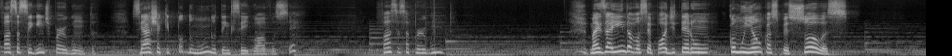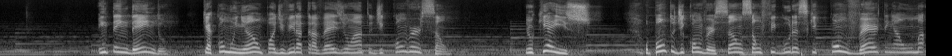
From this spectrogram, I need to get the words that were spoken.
Faça a seguinte pergunta: Você acha que todo mundo tem que ser igual a você? Faça essa pergunta. Mas ainda você pode ter um comunhão com as pessoas, entendendo que a comunhão pode vir através de um ato de conversão. E o que é isso? O ponto de conversão são figuras que convertem a uma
